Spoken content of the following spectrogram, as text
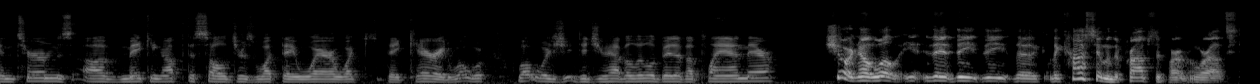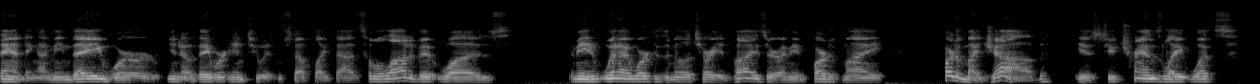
in terms of making up the soldiers, what they wear, what they carried. What what was you, did you have a little bit of a plan there? Sure. No. Well, the, the the the the costume and the props department were outstanding. I mean, they were you know they were into it and stuff like that. So a lot of it was, I mean, when I work as a military advisor, I mean, part of my part of my job is to translate what's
